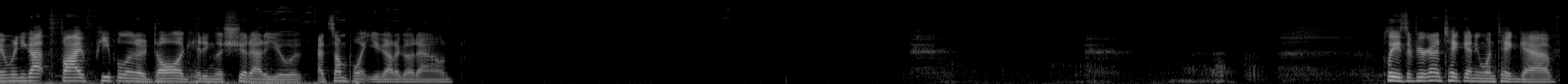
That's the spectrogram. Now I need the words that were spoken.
Mean, when you got five people and a dog hitting the shit out of you, at some point you gotta go down. Please, if you're gonna take anyone, take Gav.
